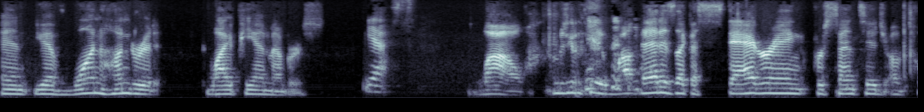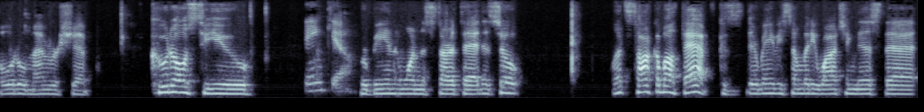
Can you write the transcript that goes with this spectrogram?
And you have 100 YPN members. Yes. Wow. I'm just going to say, wow, that is like a staggering percentage of total membership. Kudos to you. Thank you. For being the one to start that. And so let's talk about that because there may be somebody watching this that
